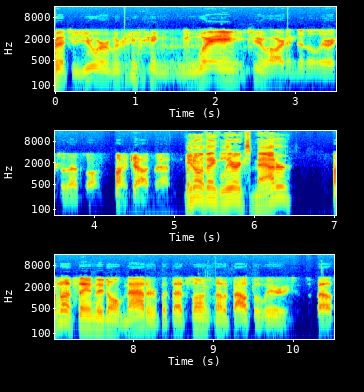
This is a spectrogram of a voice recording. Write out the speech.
Rich, you were reading way too hard into the lyrics of that song. My God, man. You don't think lyrics matter? I'm not saying they don't matter, but that song's not about the lyrics. It's about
